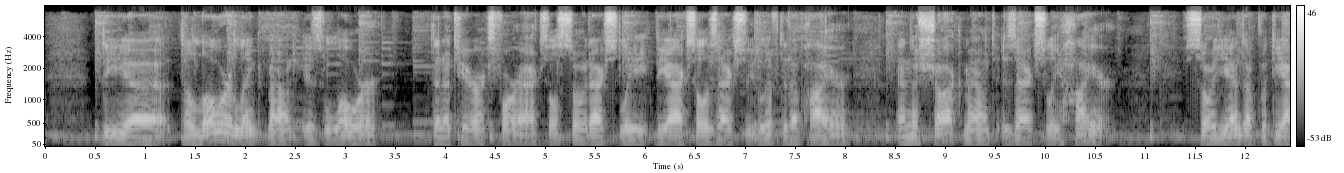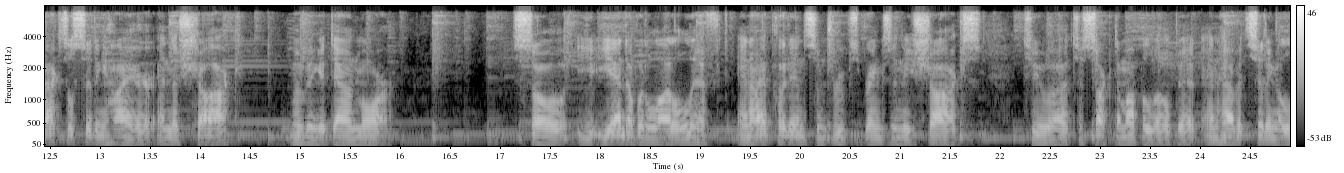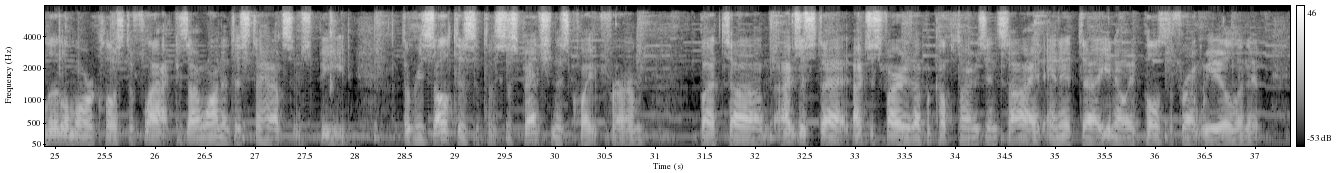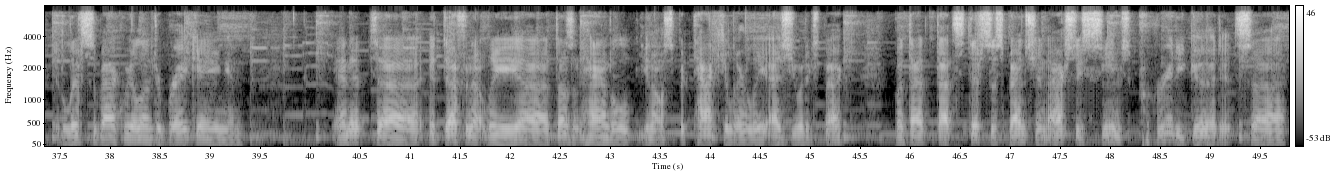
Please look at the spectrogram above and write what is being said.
the, uh, the lower link mount is lower than a TRX4 axle, so it actually the axle is actually lifted up higher, and the shock mount is actually higher. So you end up with the axle sitting higher and the shock moving it down more. So you, you end up with a lot of lift. And I put in some droop springs in these shocks to uh, to suck them up a little bit and have it sitting a little more close to flat because I wanted this to have some speed. The result is that the suspension is quite firm but uh, I've just uh, I've just fired it up a couple times inside, and it uh, you know it pulls the front wheel and it, it lifts the back wheel under braking, and and it uh, it definitely uh, doesn't handle you know spectacularly as you would expect, but that that stiff suspension actually seems pretty good. It's uh,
